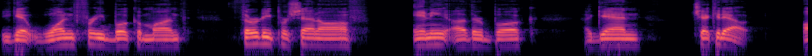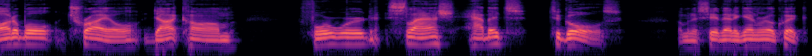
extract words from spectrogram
You get one free book a month, 30% off any other book. Again, check it out. audibletrial.com forward slash habits to goals. I'm going to say that again real quick.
